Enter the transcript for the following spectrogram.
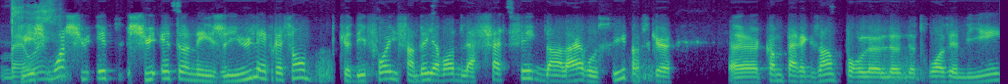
Ben Mais moi, je suis, je suis étonné. J'ai eu l'impression que des fois, il semblait y avoir de la fatigue dans l'air aussi, parce que, euh, comme par exemple pour le, troisième lien,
